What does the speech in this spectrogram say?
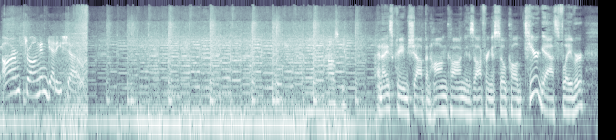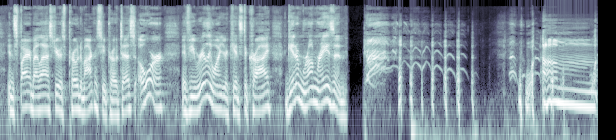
The Armstrong and Getty Show. An ice cream shop in Hong Kong is offering a so-called tear gas flavor inspired by last year's pro-democracy protests. Or if you really want your kids to cry, get them rum raisin. Um,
